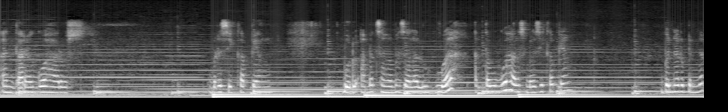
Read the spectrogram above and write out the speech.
Antara gue harus bersikap yang bodoh amat sama masa lalu gue atau gue harus bersikap yang bener-bener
